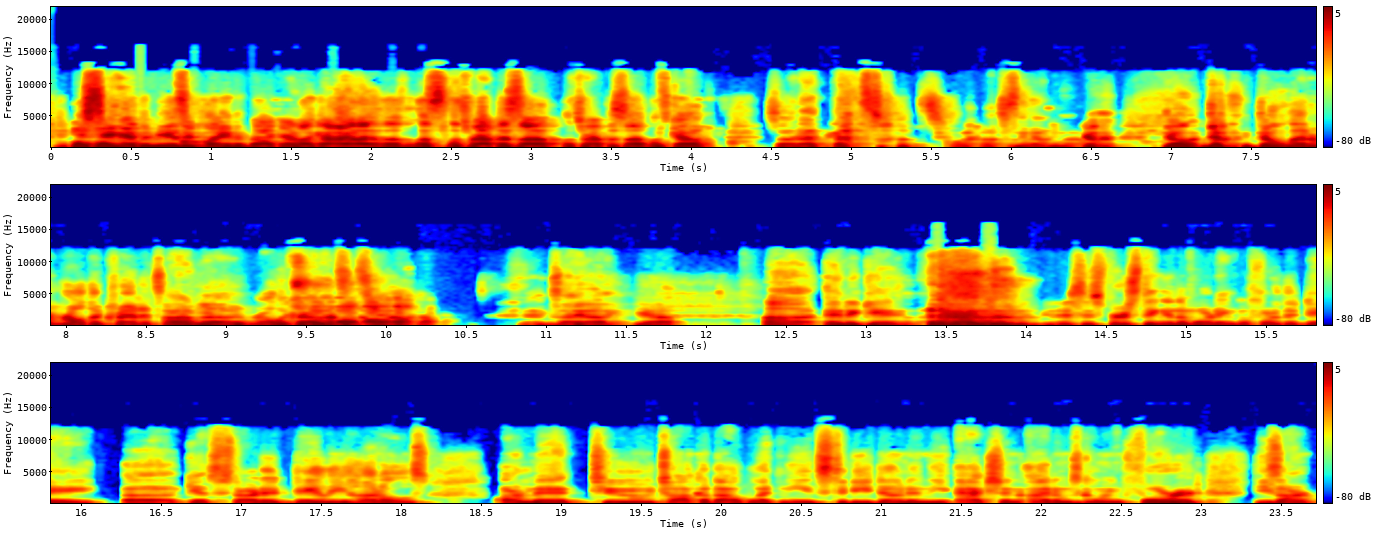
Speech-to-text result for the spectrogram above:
you see hear the music playing in the background, like, all right, let's let's wrap this up. Let's wrap this up. Let's go. So that that's, that's what I was thinking on that. Don't don't don't let them roll the credits oh, no, you. roll the credits. Let's go. Exactly. Yep. yep. Uh, and again, this is first thing in the morning before the day uh, gets started. Daily huddles are meant to talk about what needs to be done in the action items going forward. These aren't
